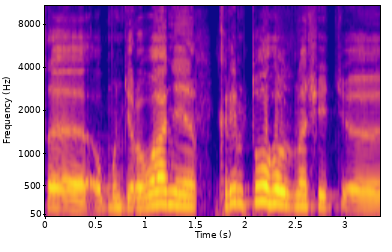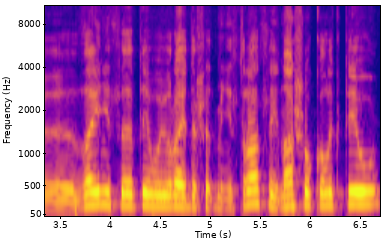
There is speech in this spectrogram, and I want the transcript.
це обмундірування. Крім того, значить, за ініціативою райдержадміністрації нашого колективу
